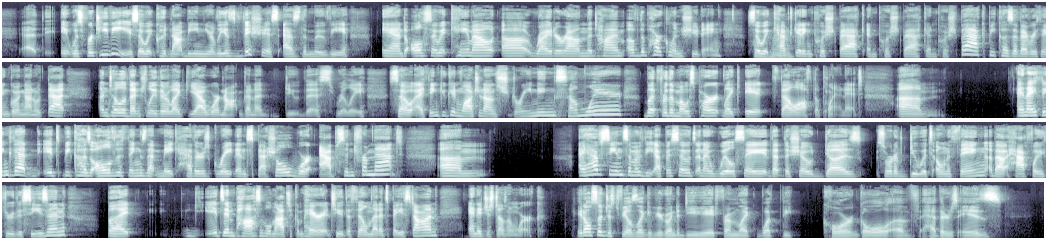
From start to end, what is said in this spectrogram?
it was for TV, so it could not be nearly as vicious as the movie. And also, it came out uh, right around the time of the Parkland shooting. So it kept getting pushed back and pushed back and pushed back because of everything going on with that until eventually they're like, yeah, we're not going to do this really. So I think you can watch it on streaming somewhere, but for the most part, like it fell off the planet. Um, and I think that it's because all of the things that make Heather's great and special were absent from that. Um, I have seen some of the episodes, and I will say that the show does sort of do its own thing about halfway through the season, but it's impossible not to compare it to the film that it's based on, and it just doesn't work. It also just feels like if you're going to deviate from like what the core goal of Heather's is,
